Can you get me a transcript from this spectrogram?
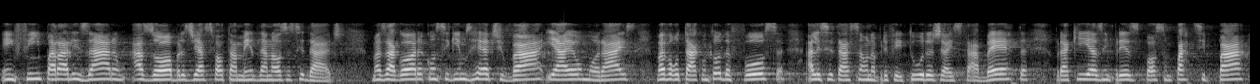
enfim, paralisaram as obras de asfaltamento da nossa cidade. Mas agora conseguimos reativar e a El Moraes vai voltar com toda força. A licitação na prefeitura já está aberta para que as empresas possam participar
